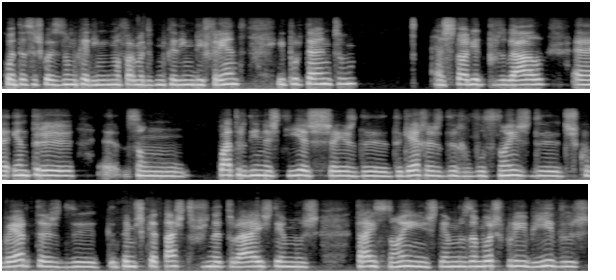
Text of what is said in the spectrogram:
conta-se as coisas um bocadinho, de uma forma de um bocadinho diferente e, portanto, a história de Portugal, uh, entre uh, são quatro dinastias cheias de, de, guerras, de revoluções, de descobertas, de, temos catástrofes naturais, temos traições, temos amores proibidos,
